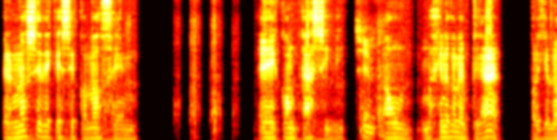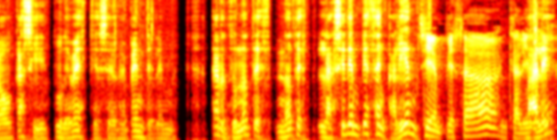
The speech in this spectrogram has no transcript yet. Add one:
pero no sé de qué se conocen eh, con Cassidy Sí. aún. Imagino que lo explicarán. Porque luego casi tú le ves que de repente... le- Claro, tú no te, no te... La serie empieza en caliente. Sí, empieza en caliente.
